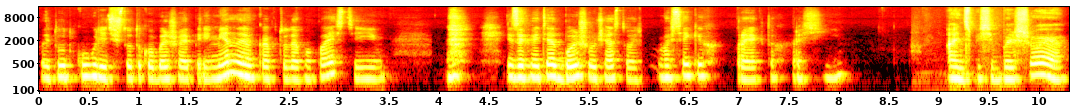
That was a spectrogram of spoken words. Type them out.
пойдут гуглить, что такое большая переменная, как туда попасть, и, и захотят больше участвовать во всяких проектах России. Ань, спасибо большое.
